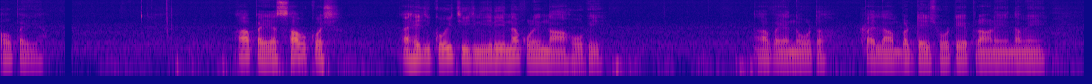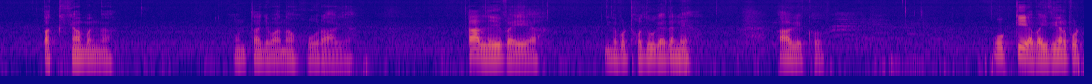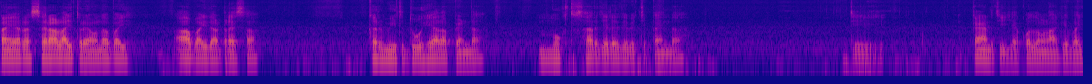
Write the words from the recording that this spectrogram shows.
ਉਹ ਪਈ ਆ। ਆ ਪਈ ਆ ਸਭ ਕੁਝ ਇਹੋ ਜੀ ਕੋਈ ਚੀਜ਼ ਨਹੀਂ ਜਿਹੜੀ ਇਹਨਾਂ ਕੋਲੇ ਨਾ ਹੋਵੇ। ਆ ਪਏ ਆ ਨੋਟ, ਪਹਿਲਾਂ ਵੱਡੇ, ਛੋਟੇ, ਪੁਰਾਣੇ, ਨਵੇਂ ਪੱਖੀਆਂ ਬੰਗਾ। ਹੁਣ ਤਾਂ ਜ਼ਮਾਨਾ ਹੋਰ ਆ ਗਿਆ। ਢਾਲੇ ਪਏ ਆ। ਜਿਹਨਾਂ ਪਰ ਠੋਲੂ ਕਹਿ ਦਿੰਦੇ ਆ। ਆ ਵੇਖੋ। ਓਕੇ ਆ ਬਾਈ ਦੀਆਂ ਰਿਪੋਰਟਾਂ ਯਾਰ, ਸਿਰਾ ਲਾਈ ਤੁਰਿਆ ਆਉਂਦਾ ਬਾਈ। ਆ ਬਾਈ ਦਾ ਐਡਰੈਸ ਆ। ਕਰਮੀਤ ਦੂਹੇ ਵਾਲਾ ਪਿੰਡ ਆ, ਮੁਕਤਸਰ ਜ਼ਿਲ੍ਹੇ ਦੇ ਵਿੱਚ ਪੈਂਦਾ। ਤੇ ਘੈਂਟ ਚੀਜ਼ ਆ ਕੁੱਲ ਮਿਲਾ ਕੇ ਬਾਈ।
